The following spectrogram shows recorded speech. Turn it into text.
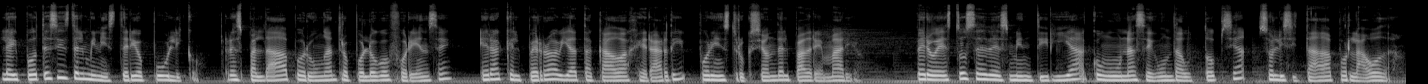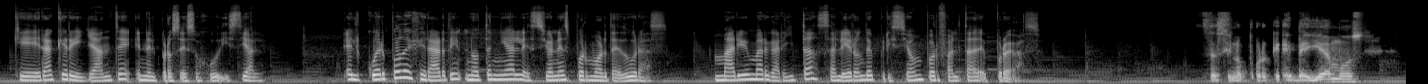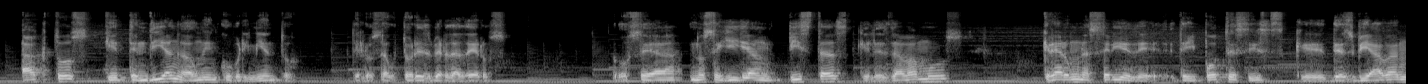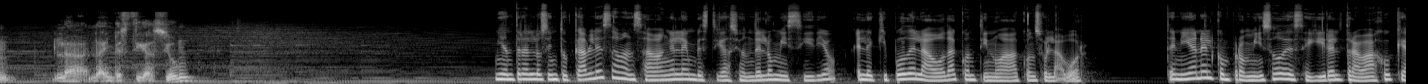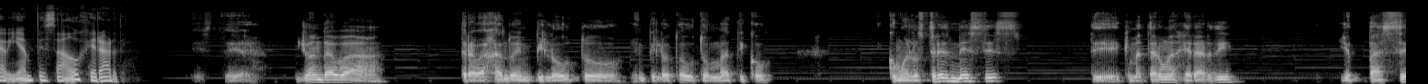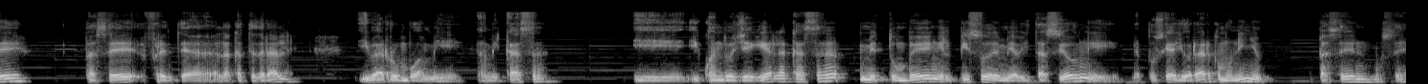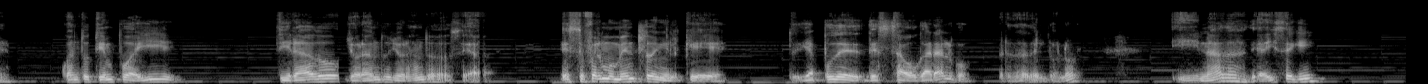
La hipótesis del Ministerio Público, respaldada por un antropólogo forense, era que el perro había atacado a Gerardi por instrucción del padre Mario, pero esto se desmentiría con una segunda autopsia solicitada por la ODA, que era querellante en el proceso judicial. El cuerpo de Gerardi no tenía lesiones por mordeduras. Mario y Margarita salieron de prisión por falta de pruebas sino porque veíamos actos que tendían a un encubrimiento de los autores verdaderos. O sea, no seguían pistas que les dábamos, crearon una serie de, hipótesis que desviaban la, la investigación. Mientras los intocables avanzaban en la investigación del homicidio, el equipo de la ODA continuaba con su labor tenían el compromiso de seguir el trabajo que había empezado Gerardi. Este, yo andaba trabajando en piloto, en piloto automático. Como a los tres meses de que mataron a Gerardi, yo pasé, pasé frente a la catedral, iba rumbo a mi, a mi casa y, y, cuando llegué a la casa me tumbé en el piso de mi habitación y me puse a llorar como niño pasé, no sé, cuánto tiempo ahí tirado, llorando, llorando. O sea, ese fue el momento en el que ya pude desahogar algo, ¿verdad? Del dolor. Y nada, de ahí seguí,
